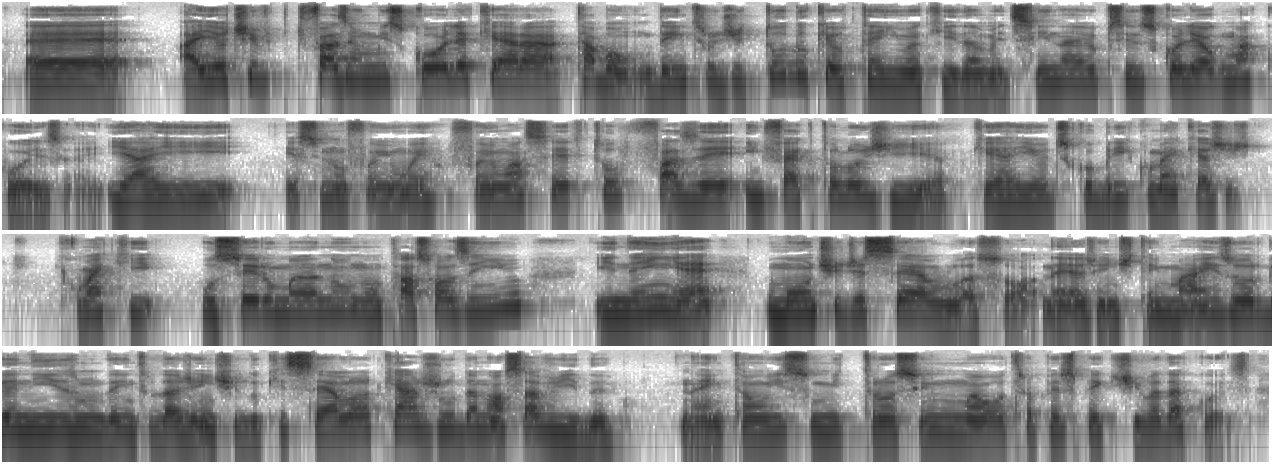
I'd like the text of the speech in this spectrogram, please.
É, Aí eu tive que fazer uma escolha que era, tá bom, dentro de tudo que eu tenho aqui da medicina, eu preciso escolher alguma coisa. E aí, esse não foi um erro, foi um acerto, fazer infectologia, porque aí eu descobri como é que a gente, como é que o ser humano não está sozinho e nem é um monte de célula só, né? A gente tem mais organismo dentro da gente do que célula que ajuda a nossa vida, né? Então isso me trouxe uma outra perspectiva da coisa.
